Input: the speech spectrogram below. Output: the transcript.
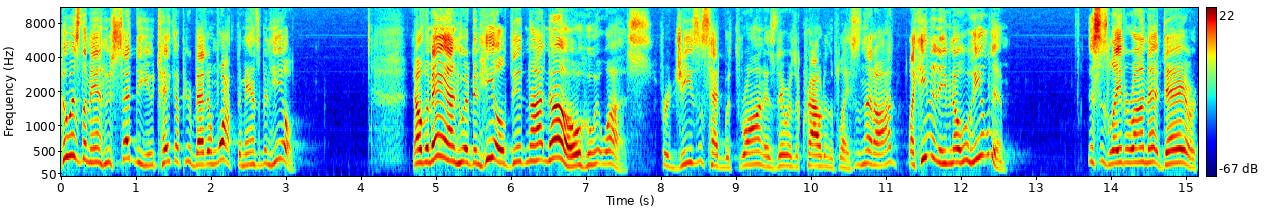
Who is the man who said to you, Take up your bed and walk? The man's been healed. Now, the man who had been healed did not know who it was for Jesus had withdrawn as there was a crowd in the place. Isn't that odd? Like he didn't even know who healed him. This is later on that day, or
